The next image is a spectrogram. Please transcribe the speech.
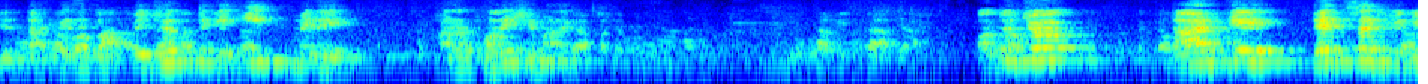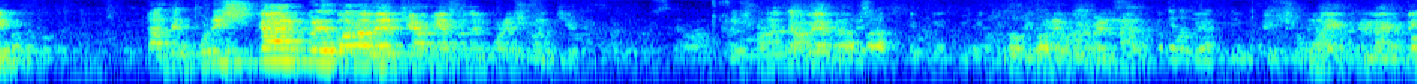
যে তাকে পেছন থেকে ইট মেরে মারার ফলে সে মারা অথচ তার যে ডেথ সার্টিফিকেট তাতে পরিষ্কার করে বলা হয়েছে, আমি আপনাদের পড়ে শোনাচ্ছি শোনাতে হবে আপনাদের। না, এই সময় একটু লাগবে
